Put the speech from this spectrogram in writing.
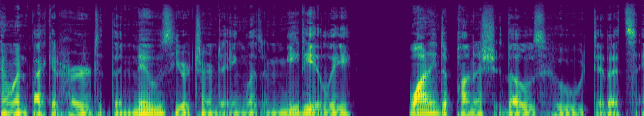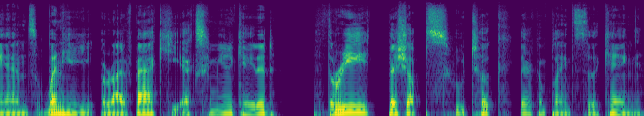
And when Becket heard the news, he returned to England immediately, wanting to punish those who did it. And when he arrived back, he excommunicated three bishops who took their complaints to the king.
